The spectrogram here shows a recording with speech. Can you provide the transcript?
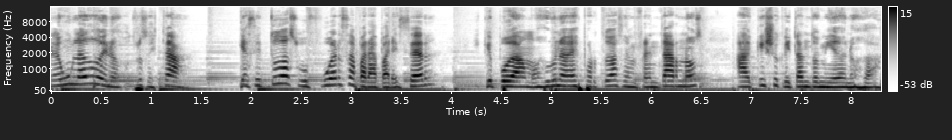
En algún lado de nosotros está. Y hace toda su fuerza para aparecer y que podamos de una vez por todas enfrentarnos a aquello que tanto miedo nos da.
